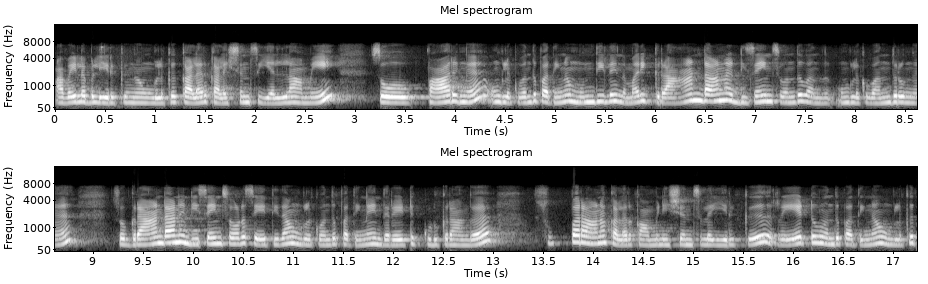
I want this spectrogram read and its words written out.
அவைலபிள் இருக்குங்க. உங்களுக்கு கலர் கலெக்ஷன்ஸ் எல்லாமே ஸோ பாருங்கள் உங்களுக்கு வந்து பார்த்திங்கன்னா முந்தியில் இந்த மாதிரி கிராண்டான டிசைன்ஸ் வந்து வந்து உங்களுக்கு வந்துருங்க. ஸோ கிராண்டான டிசைன்ஸோடு சேர்த்து தான் உங்களுக்கு வந்து பார்த்திங்கன்னா இந்த ரேட்டுக்கு கொடுக்குறாங்க. சூப்பரான கலர் காம்பினேஷன்ஸில் இருக்குது ரேட்டும் வந்து பார்த்திங்கன்னா உங்களுக்கு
